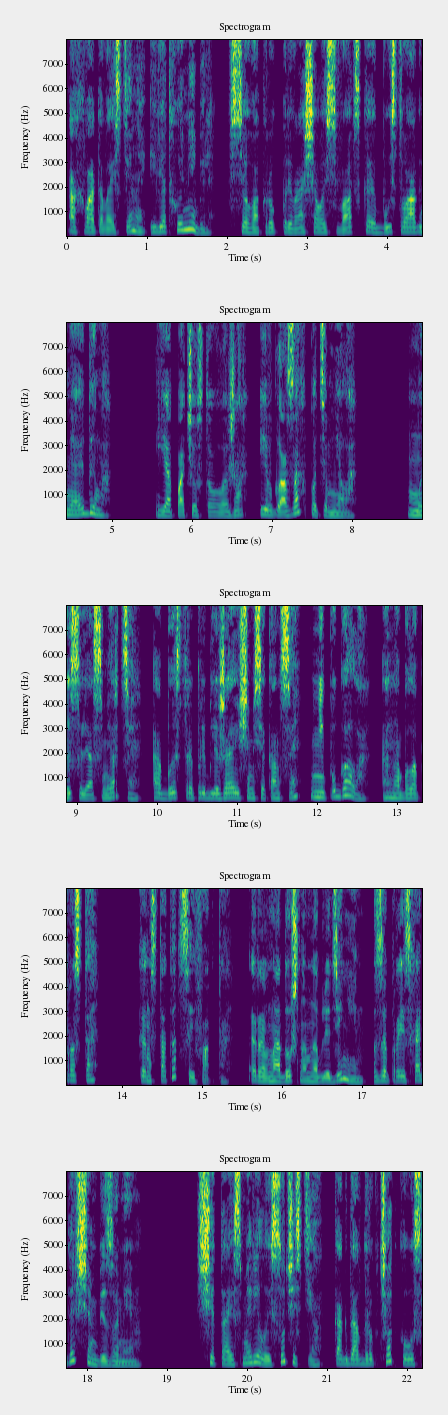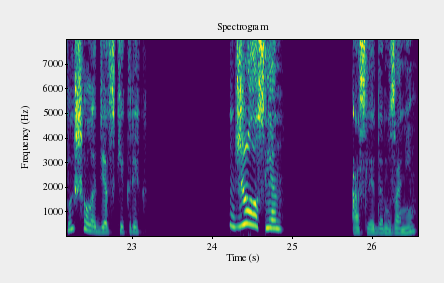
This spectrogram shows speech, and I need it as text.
охватывая стены и ветхую мебель. Все вокруг превращалось в адское буйство огня и дыма. Я почувствовала жар и в глазах потемнело. Мысль о смерти, о быстро приближающемся конце, не пугала. Она была просто констатацией факта, равнодушным наблюдением за происходящим безумием. Считай, смирилась с участью, когда вдруг четко услышала детский крик. «Джослин!» А следом за ним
